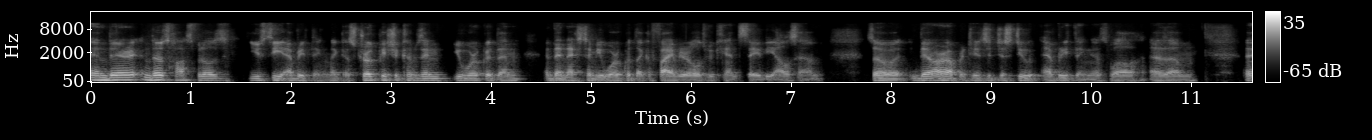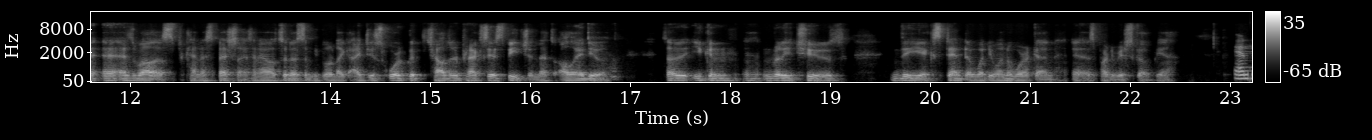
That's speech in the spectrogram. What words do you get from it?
And there in those hospitals, you see everything. Like a stroke patient comes in, you work with them, and then next time you work with like a five-year-old who can't say the L sound. So there are opportunities to just do everything as well as um as well as kind of specialize. And I also know some people are like, I just work with childhood apraxia of speech, and that's all I do. So you can really choose the extent of what you want to work on as part of your scope. Yeah. And,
